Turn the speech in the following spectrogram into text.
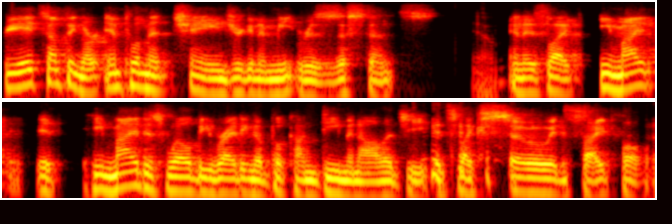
create something or implement change, you're going to meet resistance. Yeah. And it's like he might it he might as well be writing a book on demonology. It's like so insightful.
